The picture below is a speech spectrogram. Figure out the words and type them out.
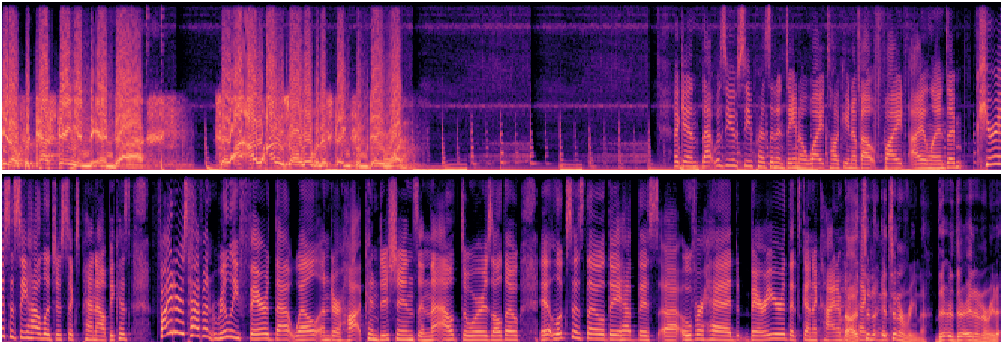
you know, for testing. And, and uh, so I, I, I was all over this thing from day one. Again, that was UFC President Dana White talking about Fight Island. I'm curious to see how logistics pan out because fighters haven't really fared that well under hot conditions in the outdoors, although it looks as though they have this uh, overhead barrier that's going to kind of No, protect it's an them. it's an arena. They're they're in an arena.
